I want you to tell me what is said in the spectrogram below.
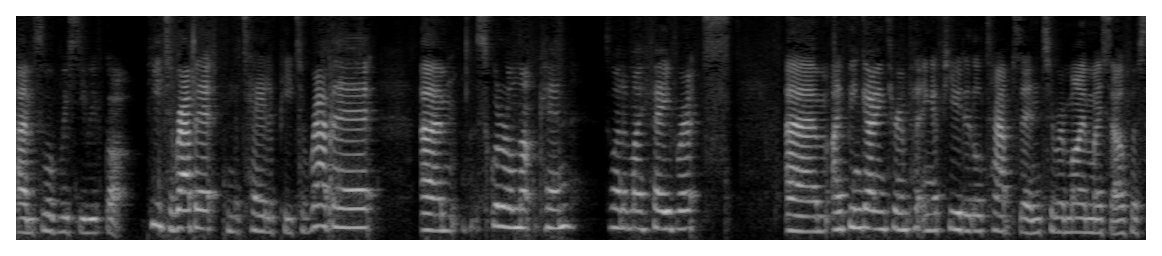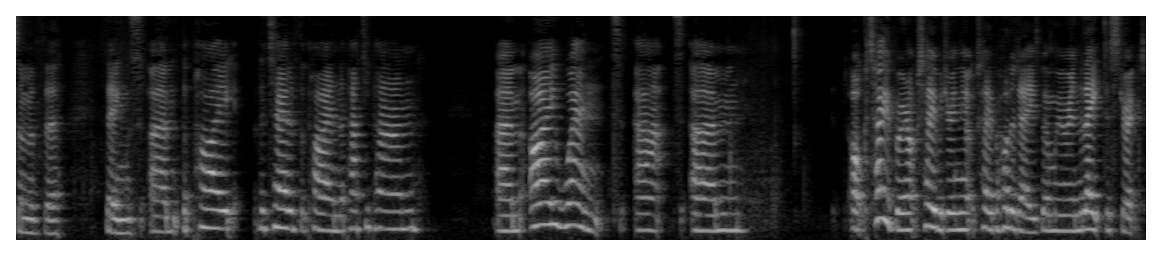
Um, so obviously we've got Peter Rabbit and the Tale of Peter Rabbit. Um, Squirrel Nutkin is one of my favourites. Um, I've been going through and putting a few little tabs in to remind myself of some of the things. Um, the pie, the Tale of the Pie and the Patty Pan. Um, I went at um, October, in October, during the October holidays when we were in the Lake District,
